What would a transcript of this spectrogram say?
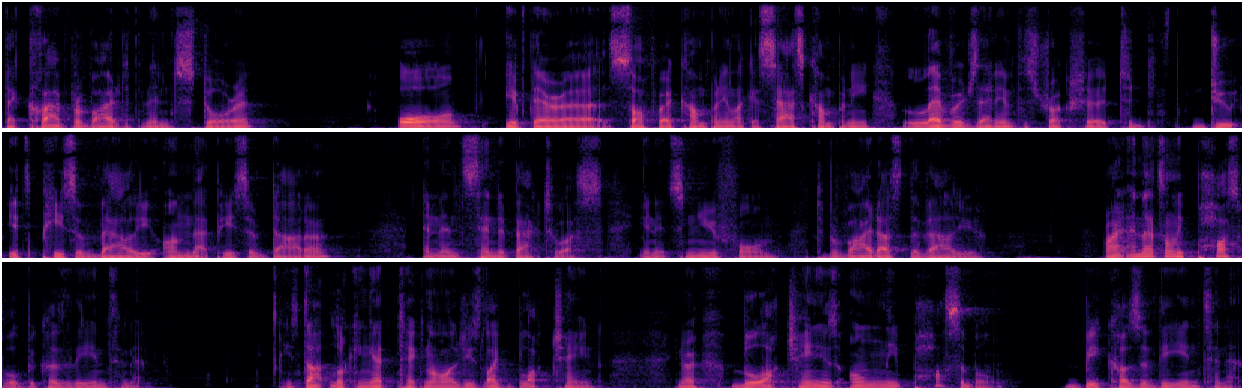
That cloud provider then store it. Or if they're a software company like a SaaS company, leverage that infrastructure to do its piece of value on that piece of data and then send it back to us in its new form to provide us the value. Right? And that's only possible because of the internet. You start looking at technologies like blockchain. You know, blockchain is only possible because of the internet.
